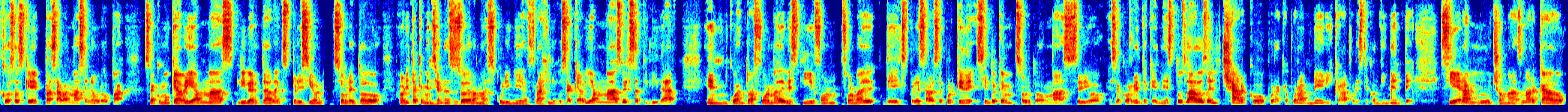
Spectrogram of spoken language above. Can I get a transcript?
cosas que pasaban más en Europa, o sea, como que habría más libertad de expresión, sobre todo ahorita que mencionas eso de la masculinidad frágil, o sea, que había más versatilidad en cuanto a forma de vestir, forma de, de, expresarse, porque siento que sobre todo más se dio esa corriente que en estos lados del charco, por acá por América, por este continente, sí era mucho más marcado,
